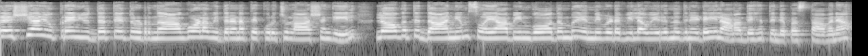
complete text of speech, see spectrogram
റഷ്യ യുക്രൈൻ യുദ്ധത്തെ തുടർന്ന് ആഗോള വിതരണത്തെക്കുറിച്ചുള്ള ആശങ്കയിൽ ലോകത്ത് ധാന്യം സോയാബീൻ ഗോതമ്പ് എന്നിവയുടെ വില ഉയരുന്നതിനിടയിലാണ് അദ്ദേഹത്തിന്റെ പ്രസ്താവന.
